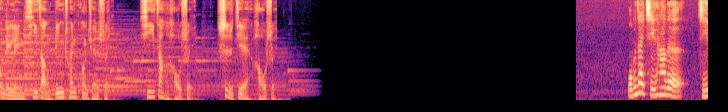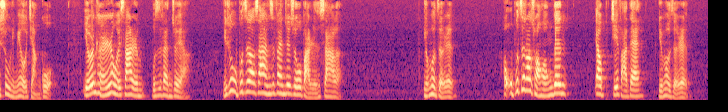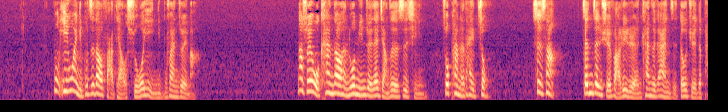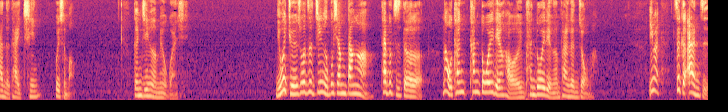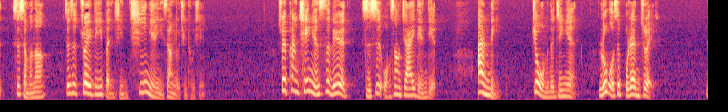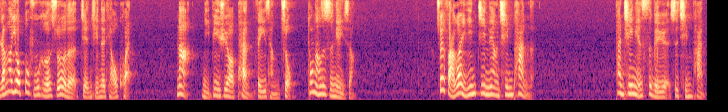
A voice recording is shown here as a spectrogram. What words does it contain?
零零西藏冰川矿泉水，西藏好水，世界好水。我们在其他的集数里面有讲过，有人可能认为杀人不是犯罪啊？你说我不知道杀人是犯罪，所以我把人杀了，有没有责任？哦，我不知道闯红灯要接罚单，有没有责任？不，因为你不知道法条，所以你不犯罪嘛？那所以我看到很多名嘴在讲这个事情，说判的太重。事实上，真正学法律的人看这个案子，都觉得判的太轻。为什么？跟金额没有关系。你会觉得说这金额不相当啊，太不值得了。那我贪贪多一点好了，你贪多一点能判更重嘛？因为这个案子是什么呢？这是最低本刑七年以上有期徒刑，所以判七年四个月，只是往上加一点点。按理，就我们的经验，如果是不认罪，然后又不符合所有的减刑的条款，那你必须要判非常重。通常是十年以上，所以法官已经尽量轻判了，判七年四个月是轻判。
